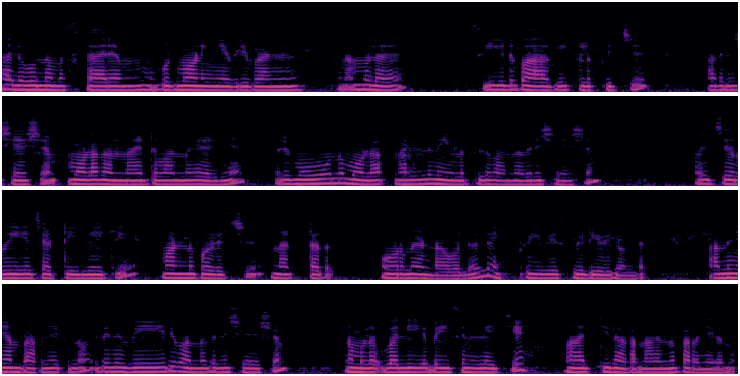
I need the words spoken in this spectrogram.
ഹലോ നമസ്കാരം. ഗുഡ് മോർണിംഗ് എവരി വൺ നമ്മൾ സീഡ് പാകി കിളിപ്പിച്ച് അതിനുശേഷം മുള നന്നായിട്ട് വന്നു കഴിഞ്ഞ് ഒരു മൂന്ന് മുള നല്ല നീളത്തിൽ വന്നതിന് ശേഷം ഒരു ചെറിയ ചട്ടിയിലേക്ക് മണ്ണ് കുഴച്ച് നട്ടത്. ഓർമ്മയുണ്ടാവുമല്ലോ അല്ലേ? പ്രീവിയസ് വീഡിയോയിലുണ്ട്. അന്ന് ഞാൻ പറഞ്ഞിരുന്നു ഇതിന് വേര് വന്നതിന് ശേഷം നമ്മൾ വലിയ ബേസിനിലേക്ക് മാറ്റി നടണമെന്ന് പറഞ്ഞിരുന്നു.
